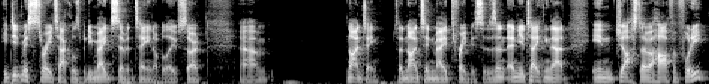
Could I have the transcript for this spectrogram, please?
he did miss three tackles, but he made 17, I believe. So um, 19. So 19 made three misses. And, and you're taking that in just over half a footy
